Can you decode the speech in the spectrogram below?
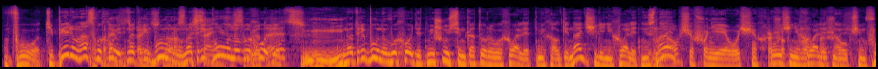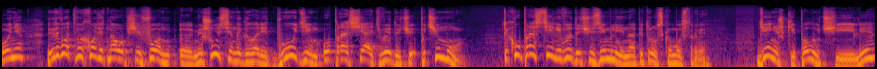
Вот. Теперь у нас Ну, выходит на трибуну, но на расписание трибуну выходит, на трибуну выходит Мишустин, которого хвалит Михаил Геннадьевич или не хвалит, не Ну, знаю. на общем фоне я его очень хорошо очень хвалит отношусь. на общем фоне. И вот выходит на общий фон э, Мишустин и говорит, будем упрощать выдачу. Почему? Так упростили выдачу земли на Петровском острове. Денежки получили,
